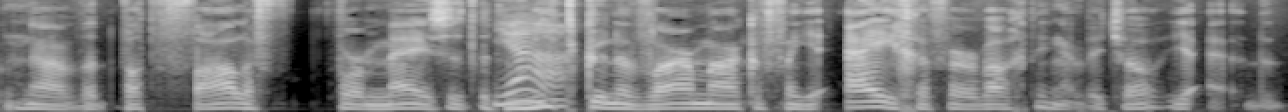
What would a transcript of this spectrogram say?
nou, wat, wat falen voor mij is het, het Ja. niet kunnen waarmaken van je eigen verwachtingen. Weet je wel? Ja, in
